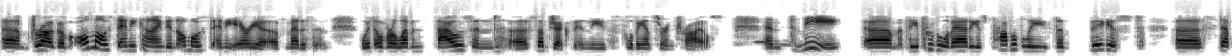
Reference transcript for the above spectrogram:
um, drug of almost any kind in almost any area of medicine, with over 11,000 uh, subjects in these flibanserin trials. And to me, um, the approval of Addyi is probably the biggest uh, step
